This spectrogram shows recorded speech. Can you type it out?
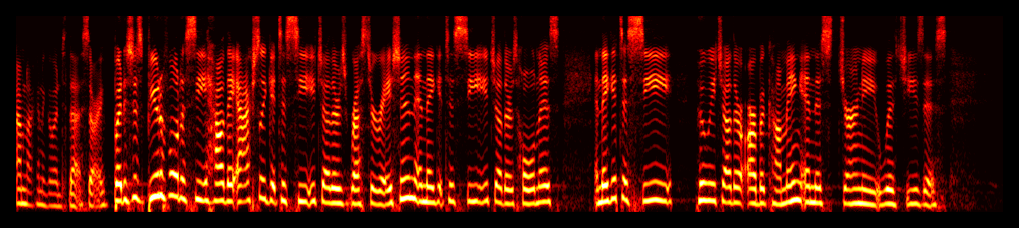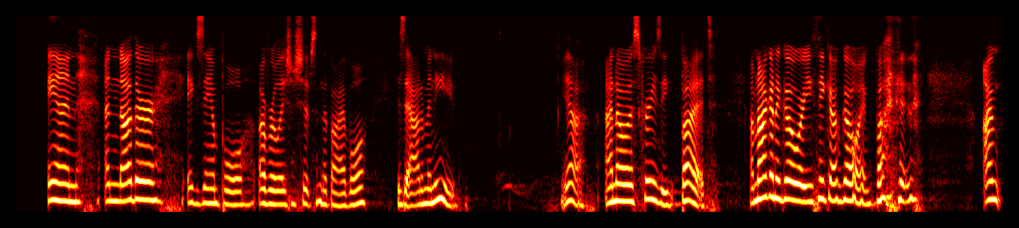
I'm not going to go into that, sorry. But it's just beautiful to see how they actually get to see each other's restoration and they get to see each other's wholeness and they get to see who each other are becoming in this journey with Jesus. And another example of relationships in the Bible is Adam and Eve. Yeah, I know it's crazy, but I'm not going to go where you think I'm going, but I'm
